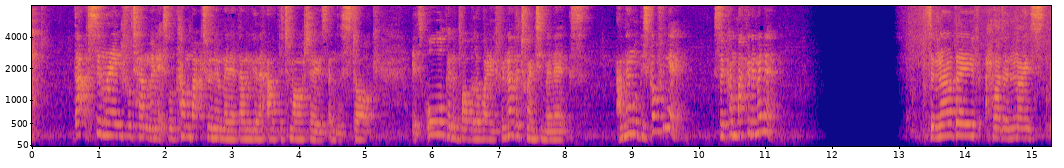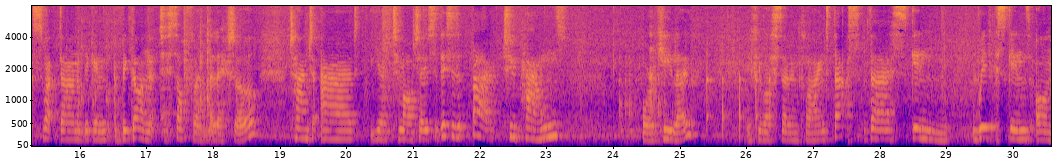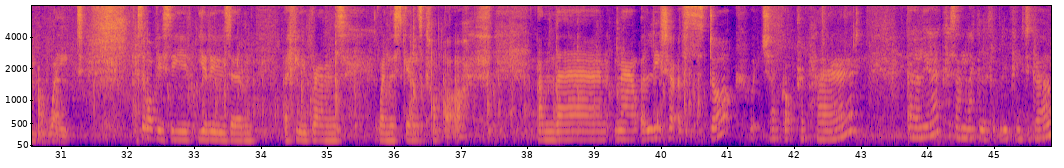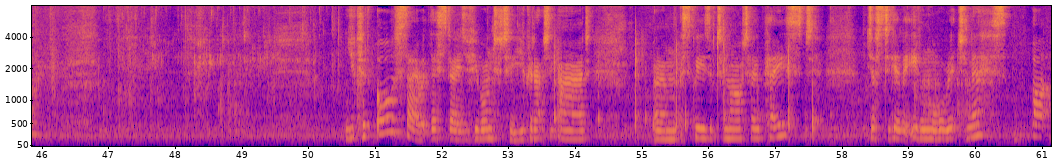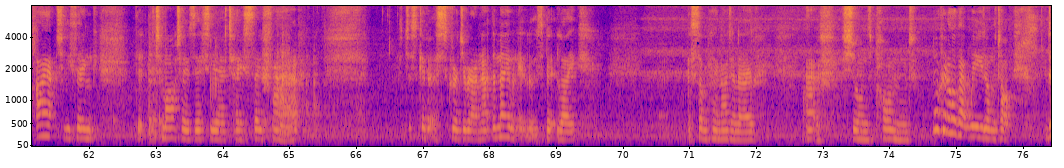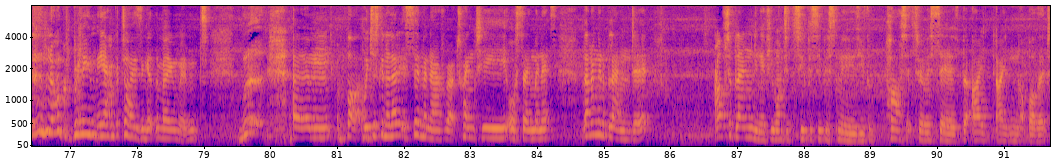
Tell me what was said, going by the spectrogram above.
that's simmering for 10 minutes. We'll come back to in a minute, then we're gonna add the tomatoes and the stock. It's all gonna bubble away for another 20 minutes and then we'll be scoffing it. So come back in a minute. So now they've had a nice sweat down and begin, begun to soften a little, time to add your tomatoes. So this is about two pounds or a kilo if you are so inclined. That's their skin with skins on weight. So obviously you, you lose um, a few grams when the skins come off. And then now a litre of stock, which I've got prepared earlier because I'm like a little blue Peter girl. You could also, at this stage, if you wanted to, you could actually add um, a squeeze of tomato paste just to give it even more richness. But I actually think that the tomatoes this year taste so fab. Just give it a scrudge around. Now at the moment it looks a bit like something, I don't know, out of Sean's pond. Look at all that weed on the top. Doesn't look brilliantly appetising at the moment. Um, but we're just going to let it simmer now for about 20 or so minutes. Then I'm going to blend it. After blending, if you wanted super, super smooth, you could pass it through a sieve, but I, I'm not bothered.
